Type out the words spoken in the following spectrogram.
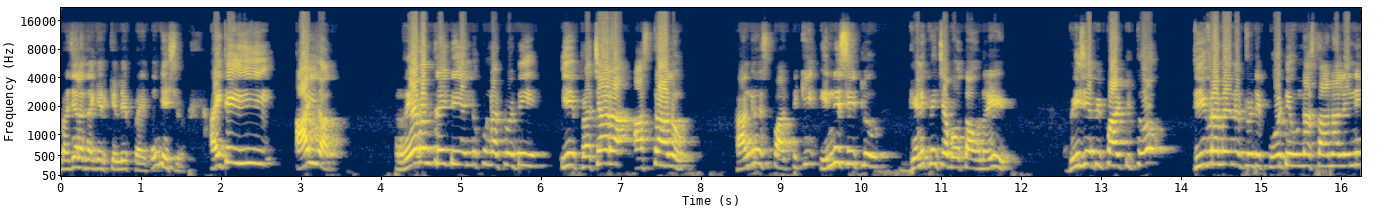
ప్రజల దగ్గరికి వెళ్ళే ప్రయత్నం చేశారు. అయితే ఈ ఆయుధాలు రేవంత్ రెడ్డి ఎన్నుకున్నటువంటి ఈ ప్రచార అస్త్రాలు కాంగ్రెస్ పార్టీకి ఎన్ని సీట్లు గెలిపించబోతా ఉన్నాయి? బీజేపీ పార్టీతో తీవ్రమైనటువంటి పోటీ ఉన్న స్థానాలన్నీ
